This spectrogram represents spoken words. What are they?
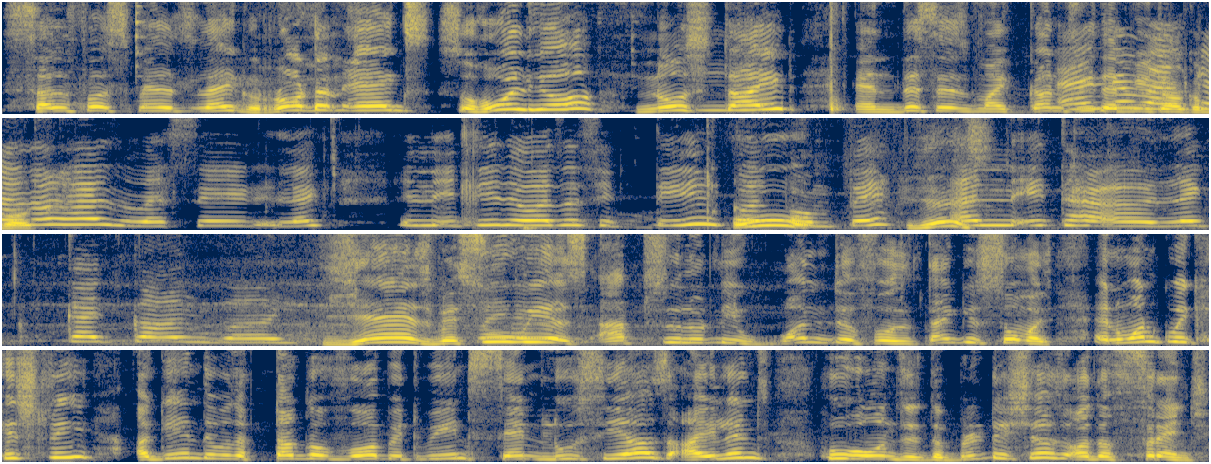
Sulfur smells like rotten eggs. So hold your nose tight. And this is my country And that we talk about. has like in Italy there was a city called Oh, Pompeii, yes. and it uh, like got gone burned. Yes, Vesuvius. Absolutely wonderful. Thank you so much. And one quick history. Again, there was a tug of war between St. Lucia's Islands. Who owns it? The Britishers or the French?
